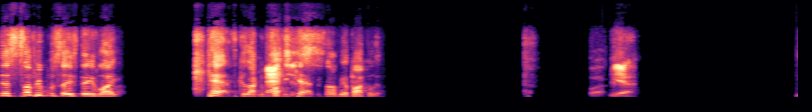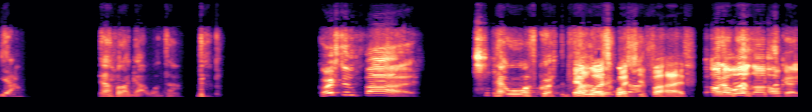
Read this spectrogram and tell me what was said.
There's some people say things like cats because I can fucking cat Matches. the zombie apocalypse. Yeah. Yeah. That's what I got one time. Question five. That was question That was thank question five. Oh, that was oh, okay.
